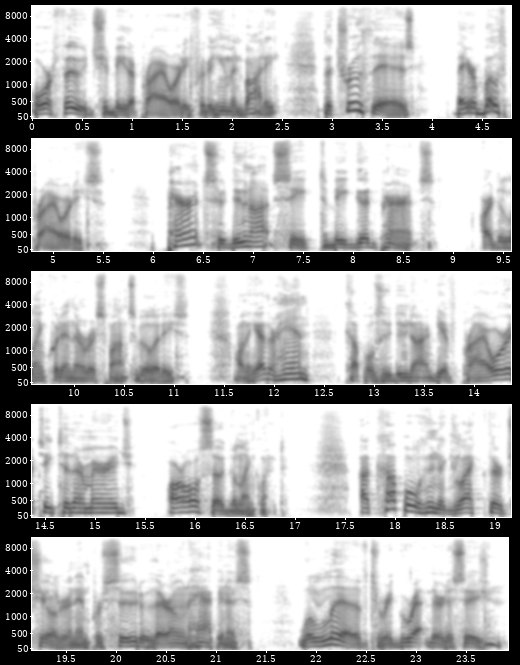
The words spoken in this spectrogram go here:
or food should be the priority for the human body. The truth is, they are both priorities. Parents who do not seek to be good parents are delinquent in their responsibilities. On the other hand, Couples who do not give priority to their marriage are also delinquent. A couple who neglect their children in pursuit of their own happiness will live to regret their decision.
